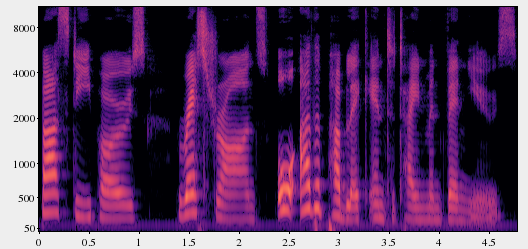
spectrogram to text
bus depots, restaurants, or other public entertainment venues.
